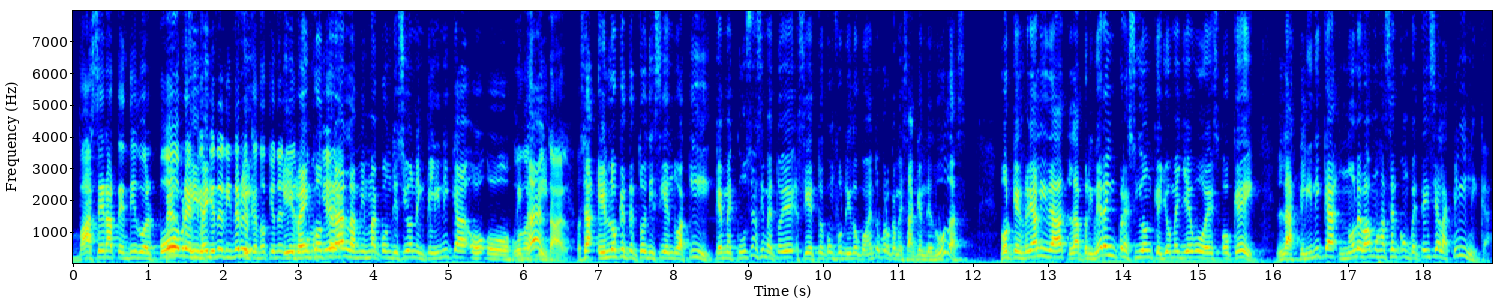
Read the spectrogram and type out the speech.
Va a ser atendido el pobre, pero- y el que tiene dinero y, el que no tiene y dinero. va a encontrar la misma condición en clínica o, hospital. hospital. O sea, es lo que te estoy diciendo aquí. Que me excusen si, me estoy, si estoy confundido con esto, pero que me saquen de dudas. Porque en realidad la primera impresión que yo me llevo es, ok, las clínicas, no le vamos a hacer competencia a las clínicas.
